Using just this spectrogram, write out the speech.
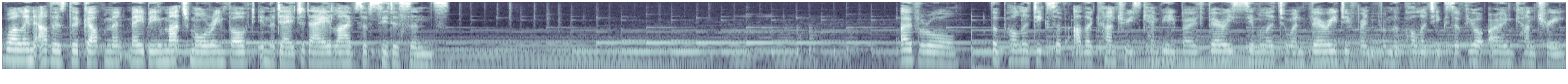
While in others the government may be much more involved in the day-to-day -day lives of citizens. Overall, the politics of other countries can be both very similar to and very different from the politics of your own country.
